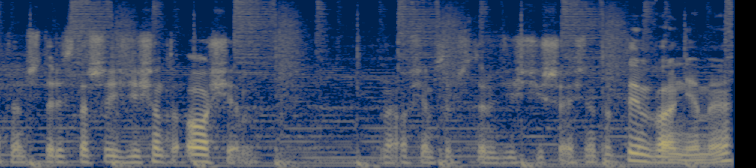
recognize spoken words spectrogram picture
a ten 468 na 846. No to tym walniemy.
